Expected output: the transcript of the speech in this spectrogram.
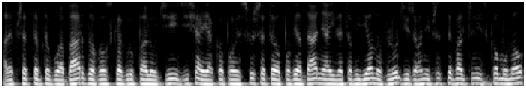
Ale przedtem to była bardzo wąska grupa ludzi. I dzisiaj, jak słyszę te opowiadania, ile to milionów ludzi, że oni wszyscy walczyli z komuną,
